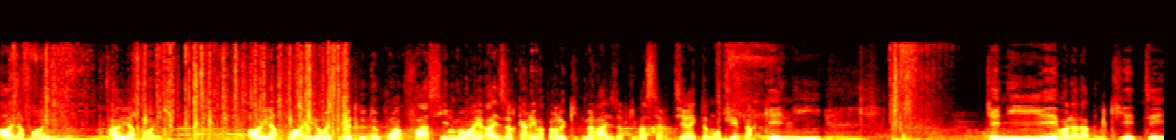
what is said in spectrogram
Oh il a foiré. Oh il a foiré. Oh il a foiré, il aurait pu mettre le 2 points facilement et Riser qui arrive à faire le kit, mais Riser qui va se faire directement tuer par Kenny. Kenny et voilà la boule qui était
